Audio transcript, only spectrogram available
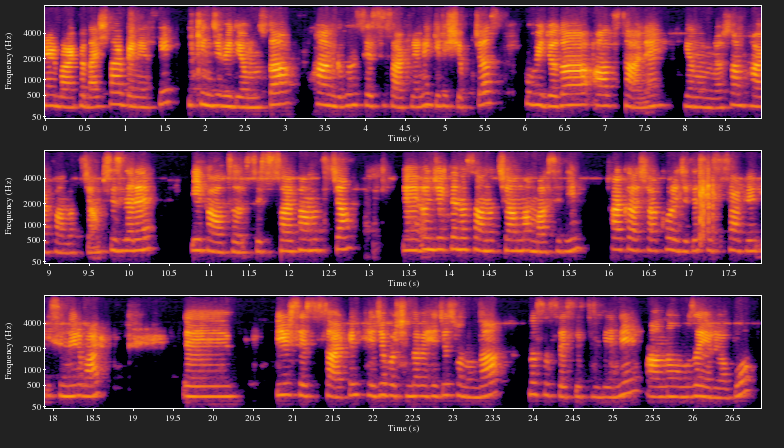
Merhaba arkadaşlar, ben Ezgi. İkinci videomuzda Hangul'un sessiz harflerine giriş yapacağız. Bu videoda 6 tane yanılmıyorsam harf anlatacağım. Sizlere ilk 6 sessiz harf anlatacağım. Ee, öncelikle nasıl anlatacağımdan bahsedeyim. Arkadaşlar Korece'de sessiz harflerin isimleri var. Ee, bir sessiz harfin hece başında ve hece sonunda nasıl sesletildiğini anlamamıza yarıyor bu.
